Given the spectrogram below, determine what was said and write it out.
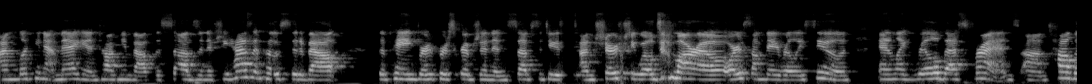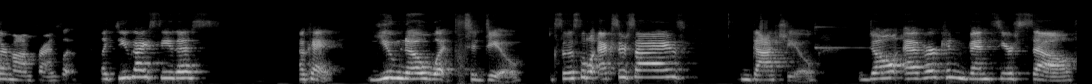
I'm looking at Megan talking about the subs, and if she hasn't posted about the paying for prescription and substitutes, I'm sure she will tomorrow or someday really soon. And like real best friends, um, toddler mom friends. Like, do you guys see this? Okay, you know what to do. So this little exercise got you. Don't ever convince yourself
